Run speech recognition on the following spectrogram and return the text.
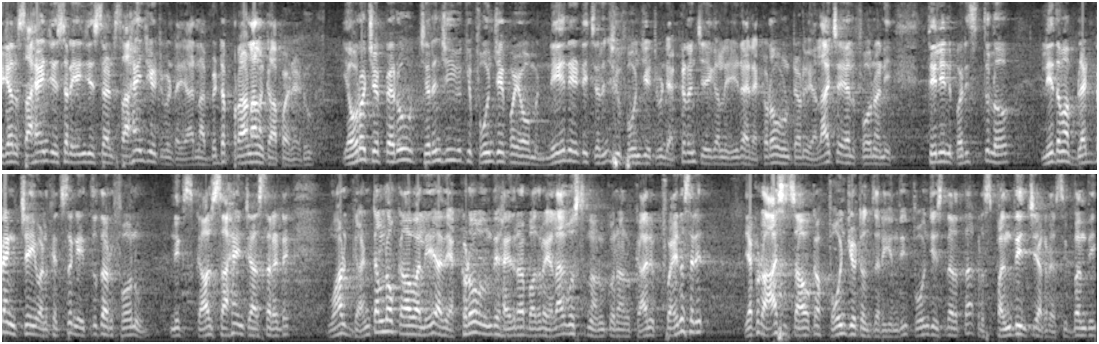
మీకు ఏమైనా సహాయం చేశాడు ఏం చేశాడు సహాయం చేయటం అయ్యా నా బిడ్డ ప్రాణాలను కాపాడాడు. ఎవరో చెప్పారు చిరంజీవికి ఫోన్ చేయపోయావమ్మని నేనేంటి చిరంజీవి ఫోన్ చేయటువంటి ఎక్కడ నుంచి చేయగలను? ఈయన ఆయన ఎక్కడో ఉంటాడు ఎలా చేయాలి ఫోన్ అని తెలియని పరిస్థితుల్లో లేదమ్మా బ్లడ్ బ్యాంక్ చేయి వాళ్ళు ఖచ్చితంగా ఎత్తుతారు ఫోను. నీకు కాల్ సహాయం చేస్తారంటే వాడు గంటల్లో కావాలి అది ఎక్కడో ఉంది హైదరాబాద్లో ఎలాగొస్తుందో అనుకున్నాను. కానీ అయినా సరే ఎక్కడో ఆశ చావక ఫోన్ చేయడం జరిగింది. ఫోన్ చేసిన తర్వాత అక్కడ స్పందించి అక్కడ సిబ్బంది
